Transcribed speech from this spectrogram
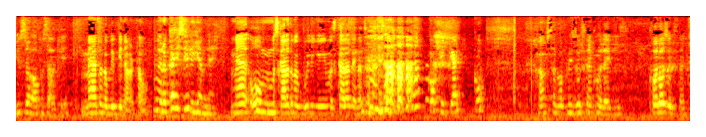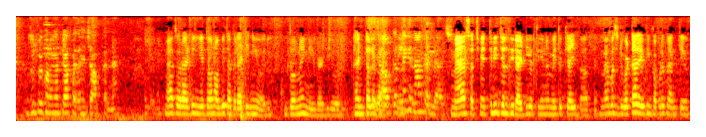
दूसरा वापस आके। मैं तो कभी भी ना उठाऊं। रखा इसीलिए हमने। मैं ओ मस्कारा तो मैं भूल ही गई मस्कारा देना कैट को हम सब अपनी जुल्फें खोलेगी। खोलो जुल्फें। जुल्फे खोलने का क्या फ़ायदा हिजाब करना है। मैं तो रेडी ये दोनों अभी तक रेडी नहीं हो रही। दोनों ही नहीं रेडी हो रही। घंटा लगा करने के ना कर ले आज। मैं सच में इतनी जल्दी रेडी होती हूँ ना मेरी तो क्या ही बात है। मैं बस दुपट्टा लेती हूँ कपड़े पहनती हूँ।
